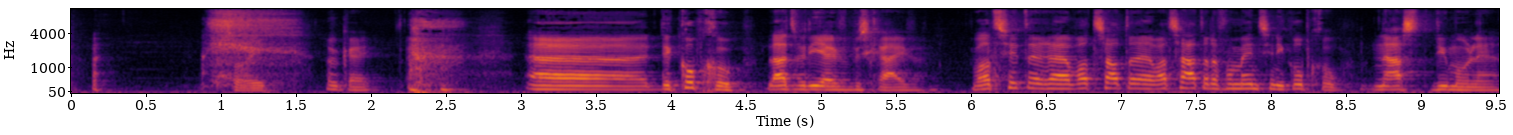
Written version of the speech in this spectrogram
Sorry. Oké. Eh, de kopgroep, laten we die even beschrijven. Wat, zit er, eh, wat, zat er, wat zaten er voor mensen in die kopgroep? Naast Dumoulin.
